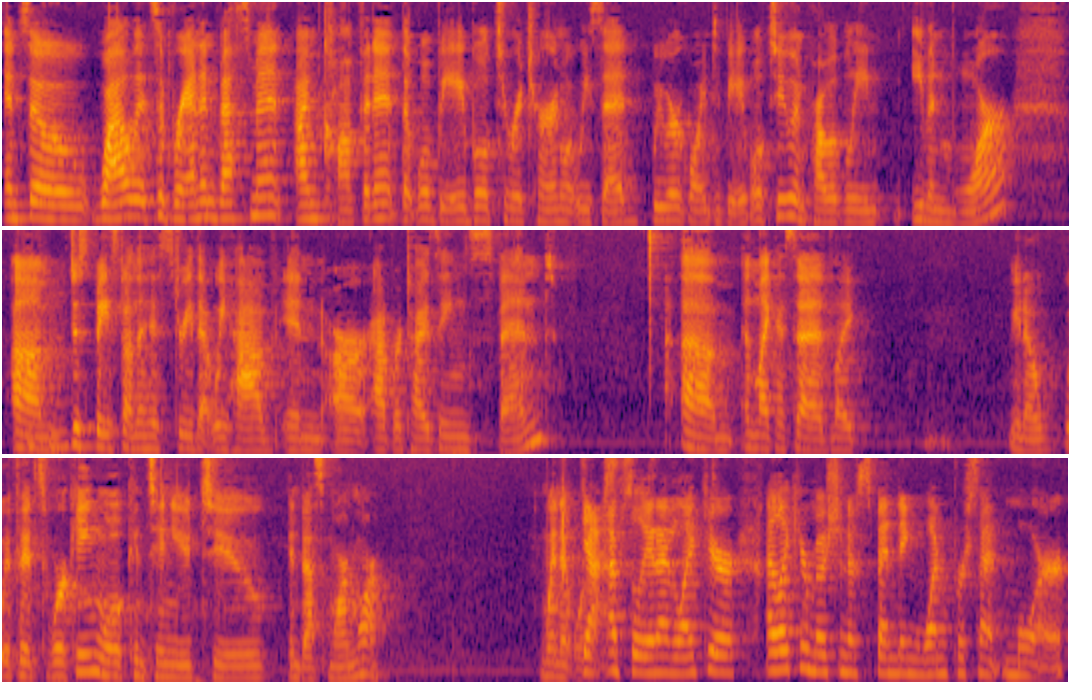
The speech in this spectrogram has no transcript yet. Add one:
And so while it's a brand investment, I'm confident that we'll be able to return what we said we were going to be able to, and probably even more, um, mm-hmm. just based on the history that we have in our advertising spend. Um, and like I said, like you know, if it's working, we'll continue to invest more and more. When it works. Yeah, absolutely. And I like your I like your motion of spending one percent more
